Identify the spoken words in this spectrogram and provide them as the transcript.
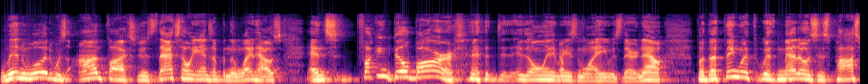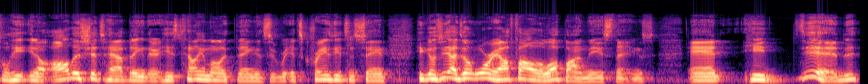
Lin Wood was on Fox News. That's how he ends up in the White House. And fucking Bill Barr is the only yep. reason why he was there. Now, but the thing with with Meadows is possible. He, you know, all this shit's happening there. He's telling him all the things. It's it's crazy. It's insane. He goes, Yeah, don't worry, I'll follow up on these things. And he did,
